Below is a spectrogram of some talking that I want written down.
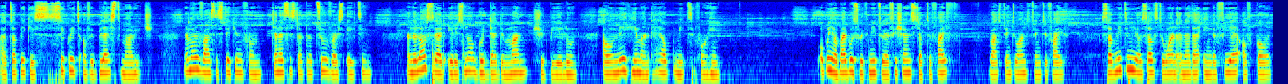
Our topic is Secret of a Blessed Marriage. Memory verse is taken from Genesis chapter 2, verse 18. And the Lord said, It is not good that the man should be alone. I will make him an helpmeet for him. Open your Bibles with me to Ephesians chapter 5, verse 21 to 25 submitting yourselves to one another in the fear of God.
